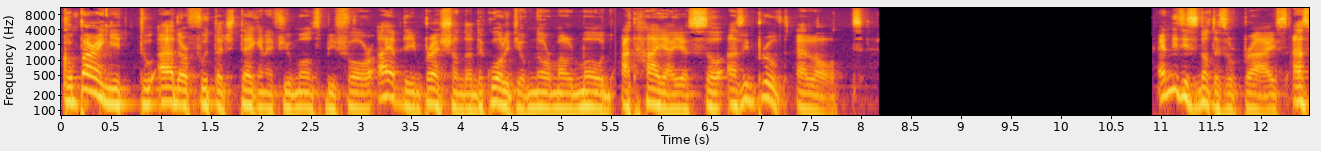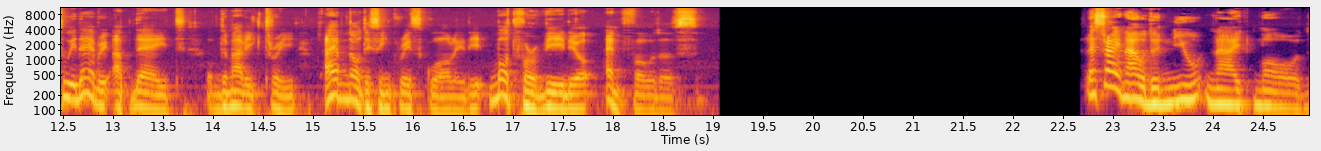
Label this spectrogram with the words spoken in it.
Comparing it to other footage taken a few months before, I have the impression that the quality of normal mode at high ISO has improved a lot. And this is not a surprise, as with every update of the Mavic 3, I have noticed increased quality, both for video and photos. Let's try now the new night mode,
